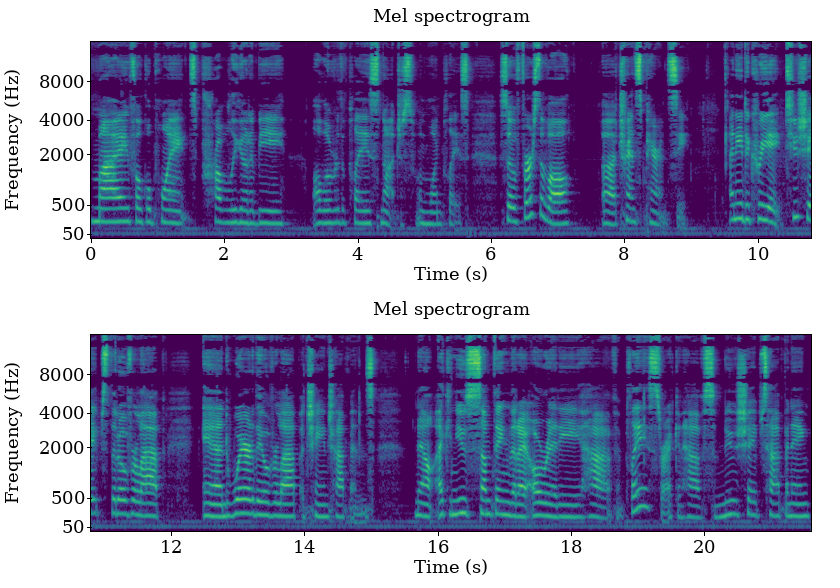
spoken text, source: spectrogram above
my focal point's probably going to be all over the place, not just in one place. So first of all, uh, transparency. I need to create two shapes that overlap and where they overlap, a change happens. Now I can use something that I already have in place or I can have some new shapes happening.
